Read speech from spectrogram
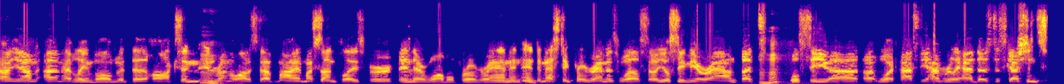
uh, you know, I'm, I'm heavily involved with the Hawks and, and run a lot of stuff. My my son plays for in their WABL program and, and domestic program as well. So you'll see me around, but mm-hmm. we'll see uh, what capacity. I haven't really had those discussions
